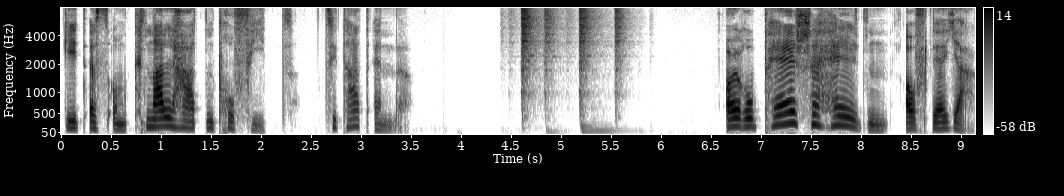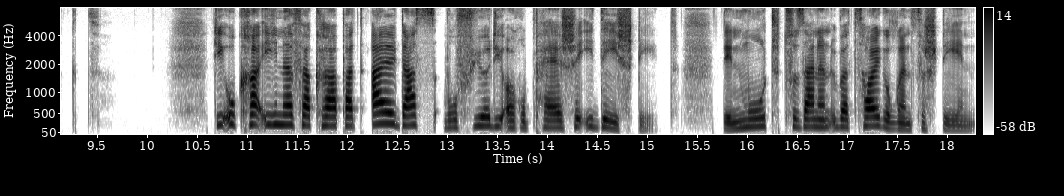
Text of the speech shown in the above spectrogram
geht es um knallharten Profit. Zitat Ende. Europäische Helden auf der Jagd. Die Ukraine verkörpert all das, wofür die europäische Idee steht. Den Mut, zu seinen Überzeugungen zu stehen,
